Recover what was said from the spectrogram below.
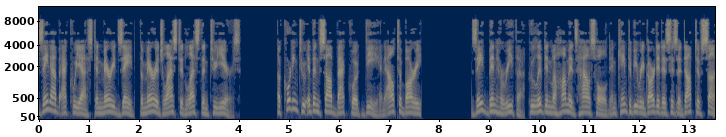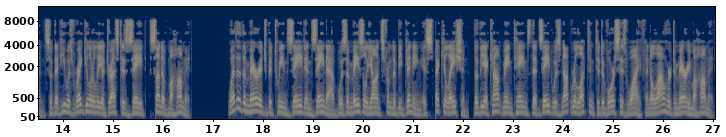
Zainab acquiesced and married Zayd, the marriage lasted less than two years. According to Ibn Sa'd d and al-Tabari, Zayd bin Haritha, who lived in Muhammad's household and came to be regarded as his adoptive son so that he was regularly addressed as Zayd, son of Muhammad. Whether the marriage between Zayd and Zainab was a mésalliance from the beginning is speculation, though the account maintains that Zayd was not reluctant to divorce his wife and allow her to marry Muhammad.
